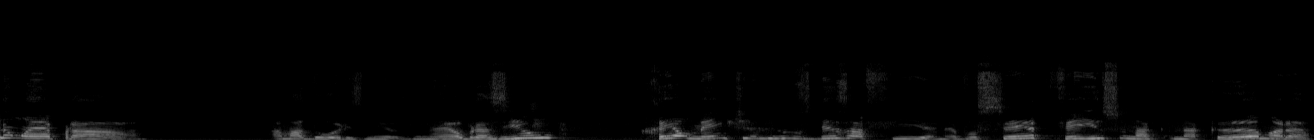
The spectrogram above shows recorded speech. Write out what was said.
não é para amadores mesmo, né? O Brasil realmente ele nos desafia, né? Você fez isso na, na Câmara,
